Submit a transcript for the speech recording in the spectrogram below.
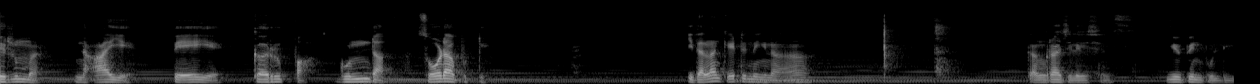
எருமை நாயே பேயே கருப்பா குண்டா சோடா புட்டி. இதெல்லாம் கேட்டிருந்தீங்கன்னா கங்க்ராச்சுலேஷன்ஸ் யூபின் புள்ளி.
